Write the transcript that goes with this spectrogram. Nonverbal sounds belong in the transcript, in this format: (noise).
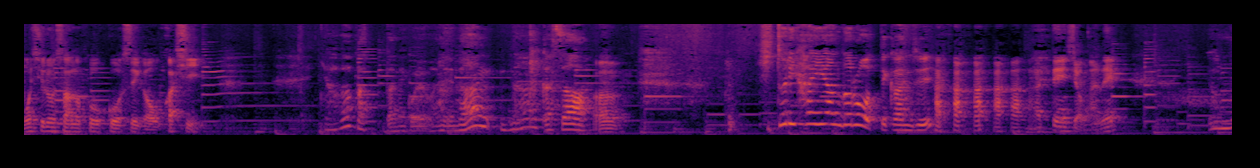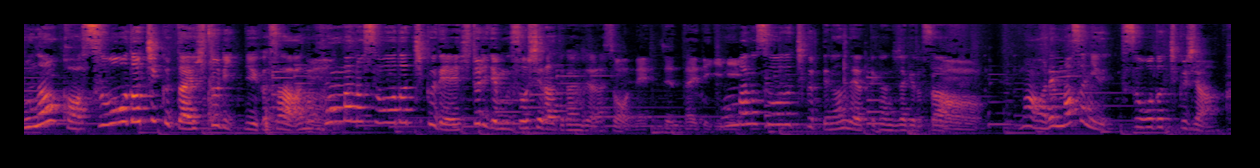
面白さの方向性がおかしい。やばかったね、これはね。(laughs) なん、なんかさ、うん。一人ハイアンドローって感じ？い (laughs) テンションがね。やもうなんか、スウォード地区対一人っていうかさ、あの、うん本場のスウォード地区で一人で無双してたって感じじゃないそうね、全体的に。本場のスウォード地区ってなんだよって感じだけどうさ、ん。まああれまさにスウォード地区じゃん。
